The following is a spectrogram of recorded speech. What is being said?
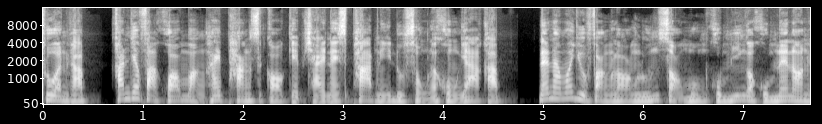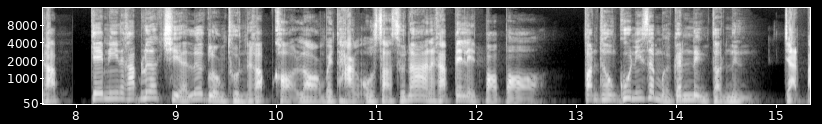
ถ้วนครับคันจะฝากความหวังให้พังสกอร์เก็บชัยในสภาพนี้ดูทรงแล้วคงยากครับแนะนำว่าอยู่ฝั่งรองลุ้น 2 มุมคุ้มยิ่งกว่าคุ้มแน่นอนครับ เกมนี้นะครับเลือกเชียร์เลือกลงทุนนะครับขอลองไปทางโอซาซูน่านะครับในเลดปอปอฟันธงคู่นี้เสมอกัน 1 ต่อ 1 จัดไป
